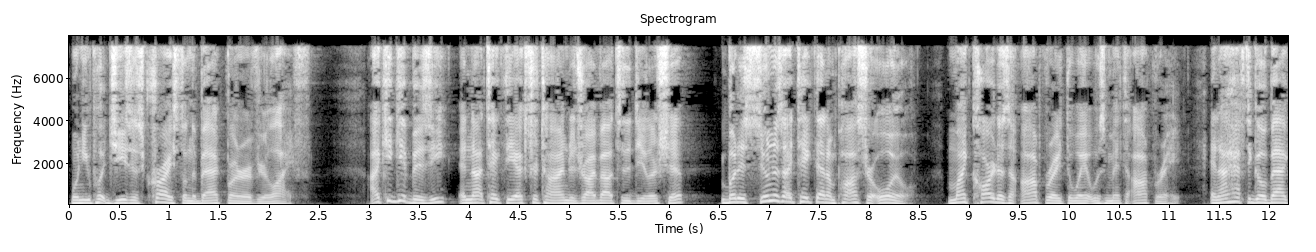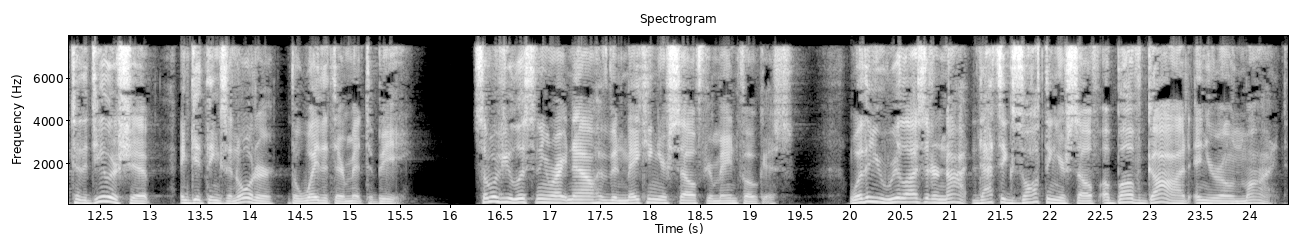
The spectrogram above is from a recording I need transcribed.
when you put Jesus Christ on the back burner of your life. I could get busy and not take the extra time to drive out to the dealership, but as soon as I take that imposter oil, my car doesn't operate the way it was meant to operate, and I have to go back to the dealership and get things in order the way that they're meant to be. Some of you listening right now have been making yourself your main focus. Whether you realize it or not, that's exalting yourself above God in your own mind.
